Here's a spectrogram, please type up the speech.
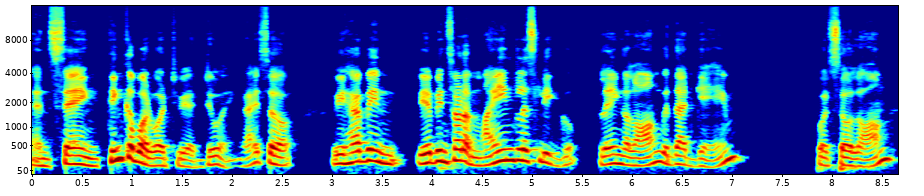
and saying think about what we are doing right so we have been we have been sort of mindlessly go, playing along with that game for so long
